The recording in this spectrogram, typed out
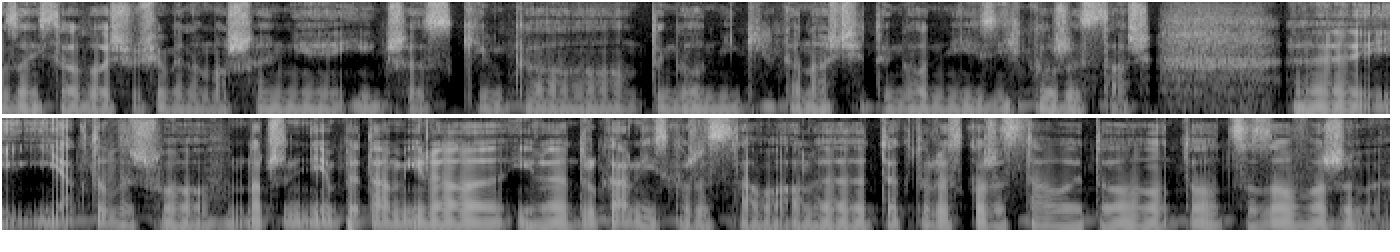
zainstalować u siebie na maszynie i przez kilka tygodni, kilkanaście tygodni z nich korzystać. E, jak to wyszło? Znaczy nie pytam, ile, ile drukarni skorzystało, ale te, które skorzystały, to, to co zauważyły?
